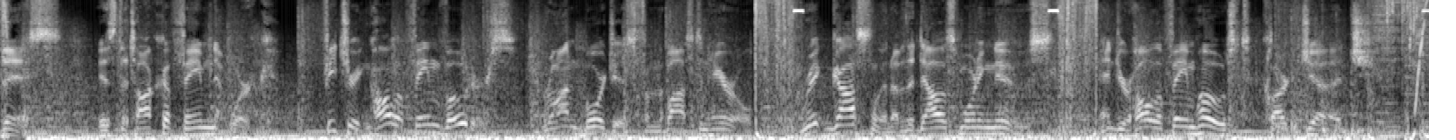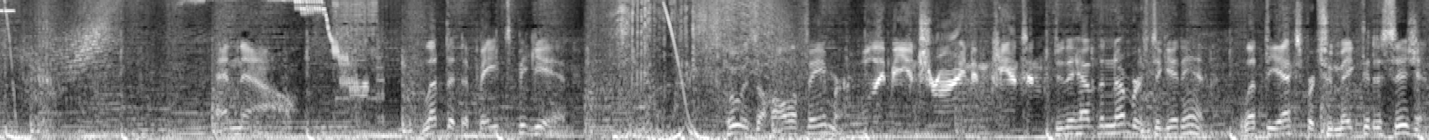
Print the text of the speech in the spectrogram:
This is the Talk of Fame Network, featuring Hall of Fame voters Ron Borges from the Boston Herald, Rick Gosselin of the Dallas Morning News, and your Hall of Fame host, Clark Judge. And now, let the debates begin. Who is a Hall of Famer? Will they be enshrined in Canton? Do they have the numbers to get in? Let the experts who make the decision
